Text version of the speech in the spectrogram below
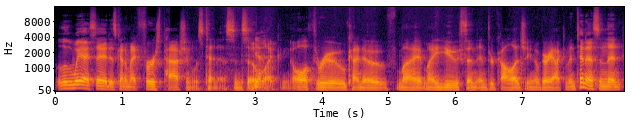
well, the way I say it is kind of my first passion was tennis, and so yeah. like you know, all through kind of my my youth and, and through college, you know, very active in tennis, and then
